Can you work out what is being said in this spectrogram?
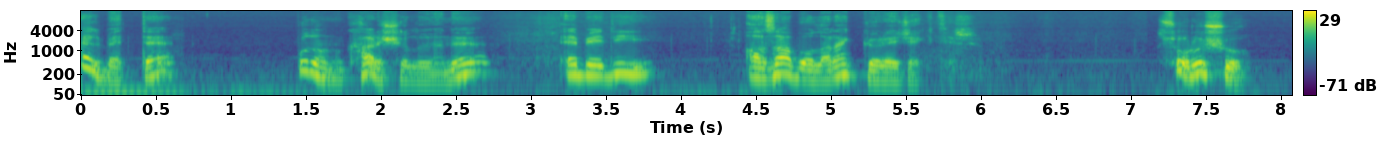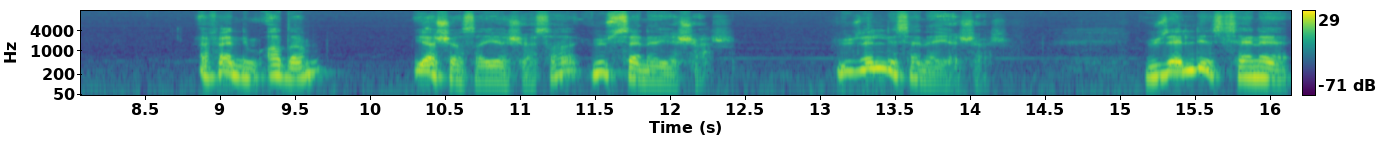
elbette bunun karşılığını ebedi azap olarak görecektir. Soru şu. Efendim adam yaşasa yaşasa 100 sene yaşar. 150 sene yaşar. 150 sene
